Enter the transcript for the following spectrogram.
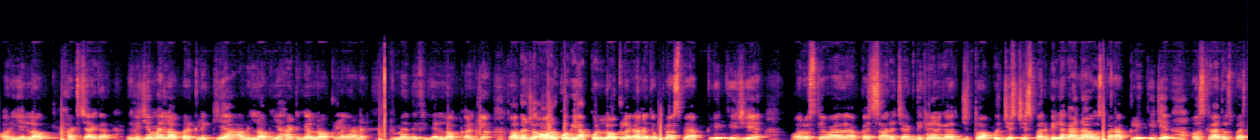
और ये लॉक हट जाएगा। देख लीजिए, मैं लॉक पर क्लिक किया, अभी लॉक ये हट गया। लॉक लगाना तो मैं देख लीजिए लॉक कर दिया तो अगर जो और को भी आपको लॉक लगाना है तो प्लस पे आप क्लिक कीजिए। और उसके बाद आपका सारे चैट दिखने लगेगा तो आपको जिस चीज़ पर भी लगाना है उस पर आप क्लिक कीजिए, और उसके बाद उस पर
